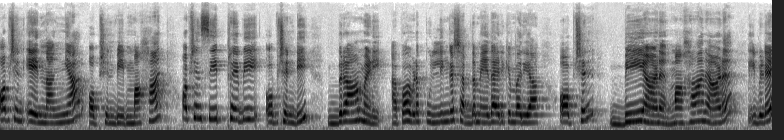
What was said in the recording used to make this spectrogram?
ഓപ്ഷൻ എ നങ്ങ്യാർ ഓപ്ഷൻ ബി മഹാൻ ഓപ്ഷൻ സി പ്രഭി ഓപ്ഷൻ ഡി ബ്രാഹ്മണി. അപ്പോൾ ഇവിടെ പുല്ലിംഗ ശബ്ദം ഏതായിരിക്കും വരിക? ഓപ്ഷൻ ബി ആണ് മഹാനാണ് ഇവിടെ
